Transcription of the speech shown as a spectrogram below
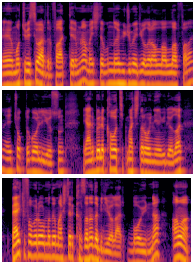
e, motivesi vardır Fatih Terim'in ama işte bununla hücum ediyorlar Allah Allah falan. E, çok da gol yiyorsun. Yani böyle kaotik maçlar oynayabiliyorlar. Belki favori olmadığı maçları kazanabiliyorlar bu oyunla ama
